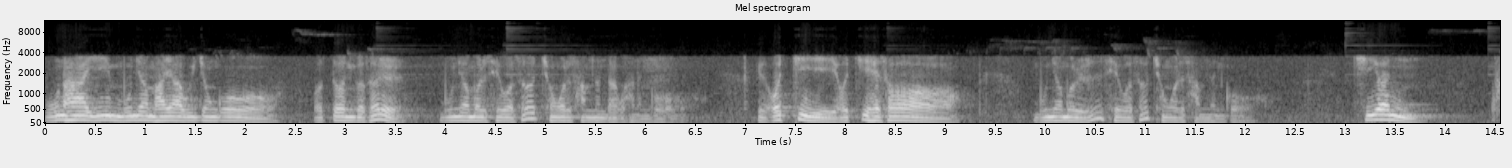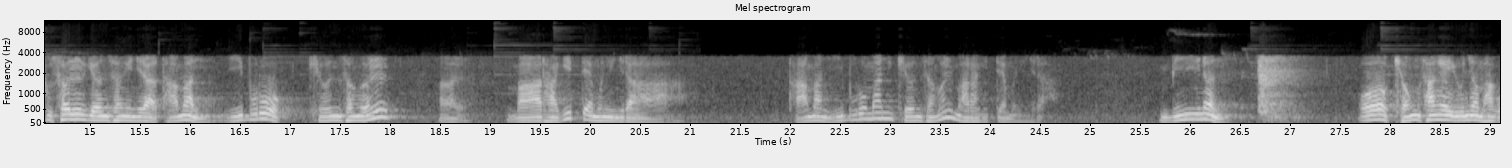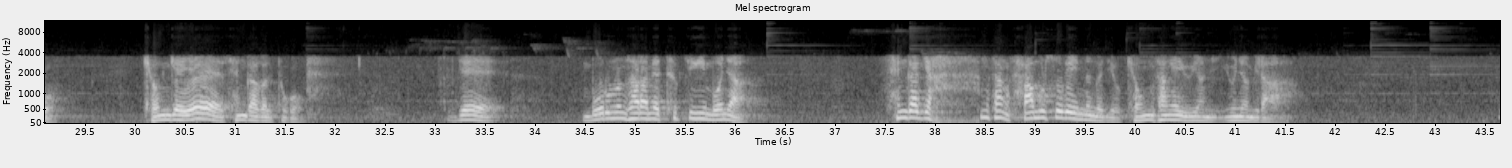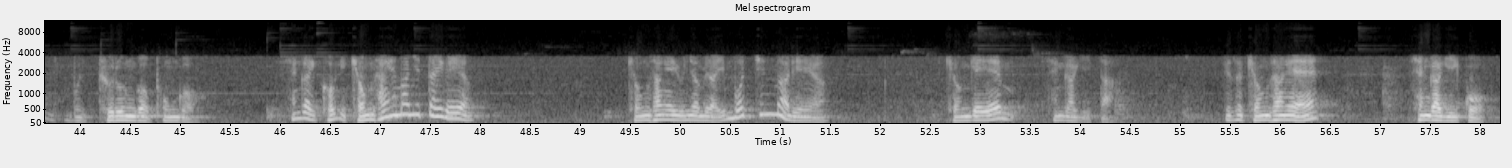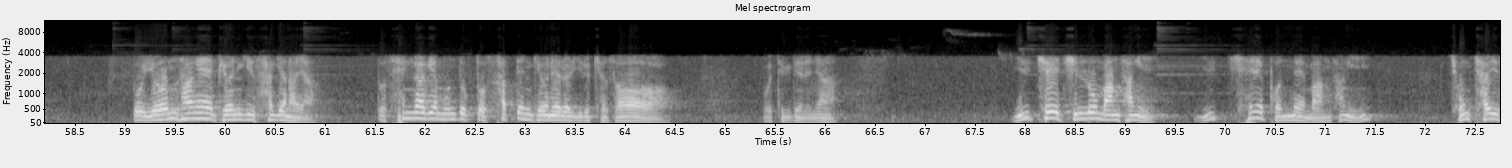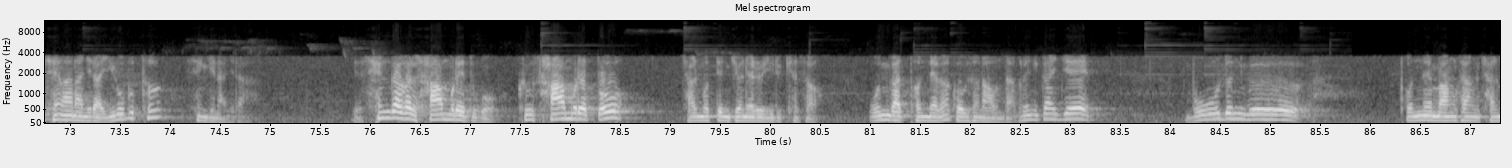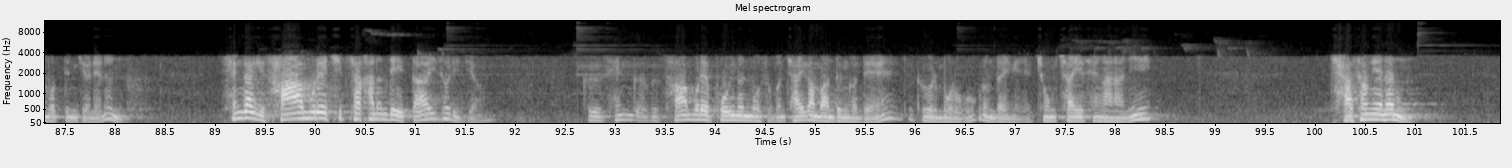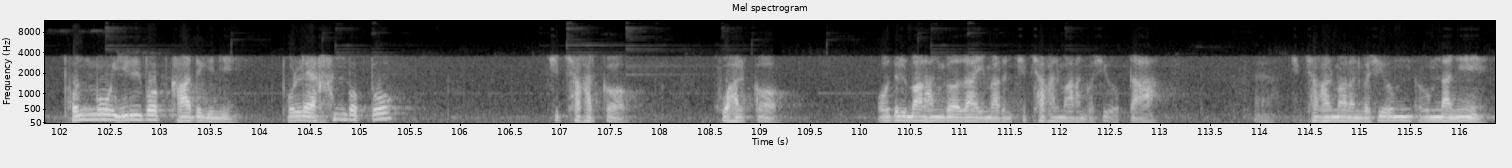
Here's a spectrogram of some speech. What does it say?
운하 이 무념하야 위종고 어떤 것을 무념을 세워서 종을 삼는다고 하는고 어찌 어찌해서 무념을 세워서 종을 삼는고. 지연 구설견성이니라. 다만 입으로 견성을 어, 말하기 때문이니라. 다만 입으로만 견성을 말하기 때문이니라. 미는 어 경상에 유념하고 경계에 생각을 두고. 이제 모르는 사람의 특징이 뭐냐 생각이 항상 사물 속에 있는 거죠 경상의 유념 이라 뭐 들은 거, 본 거. 생각이 거기 경상에만 있다 이거예요. 경상의 유념이라 이 멋진 말이에요. 경계에 생각이 있다. 그래서 경상에 생각이 있고 또 염상의 변기 사견하야 또 생각의 문득 또 삿된 견해를 일으켜서 어떻게 되느냐 일체 진로 망상이 일체 번뇌 망상이 종차의 생하나니라 이로부터 생기나니라. 생각을 사물에 두고 그 사물에 또 잘못된 견해를 일으켜서 온갖 번뇌가 거기서 나온다. 그러니까 이제 모든 그 번뇌 망상 잘못된 견해는 생각이 사물에 집착하는 데 있다 이 소리죠. 그 생각, 그 사물에 보이는 모습은 자기가 만든 건데 그걸 모르고 그런다 이거죠. 종차에 생하나니 자성에는 본무 일법 가득이니 본래 한 법도 집착할 거, 구할 거, 얻을 만한 거다 이 말은 집착할 만한 것이 없다. 예, 집착할 만한 것이 없, 없나니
